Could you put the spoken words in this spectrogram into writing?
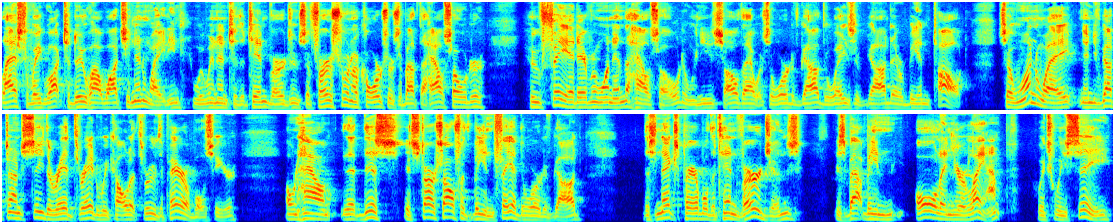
last week, what to do while watching and waiting. We went into the 10 virgins. The first one, of course, was about the householder who fed everyone in the household. And when you saw that was the word of God, the ways of God that were being taught. So, one way, and you've got to see the red thread, we call it, through the parables here, on how that this, it starts off with being fed the word of God. This next parable, the 10 virgins, is about being oil in your lamp which we see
